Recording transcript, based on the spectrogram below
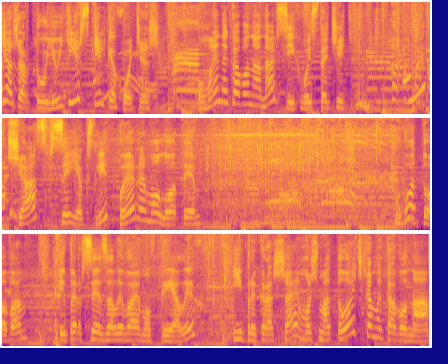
я жартую, їж скільки хочеш. У мене кавуна на всіх вистачить. Час все як слід перемолоти. Готово. Тепер все заливаємо в келих і прикрашаємо шматочками кавуна.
